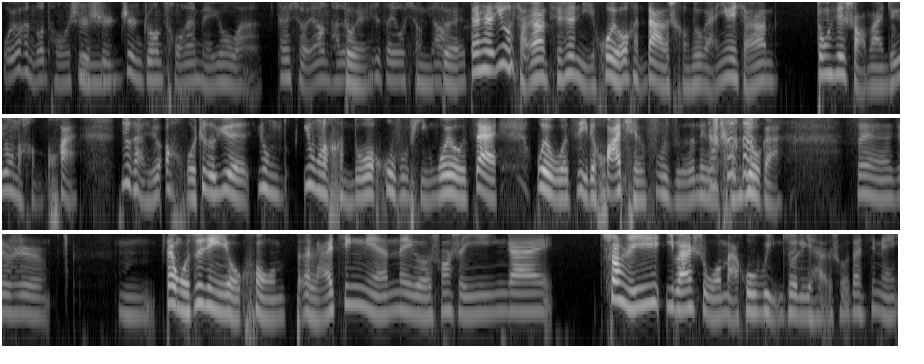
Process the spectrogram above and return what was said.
我有很多同事是嗯正装从来没用完，但是小样他就对一直在用小样。嗯对。但是用小样其实你会有很大的成就感，因为小样东西少嘛，你就用的很快，你就感觉哦，我这个月用用了很多护肤品，我有在为我自己的花钱负责的那种成就感。所以呢，就是，嗯，但我最近也有空，本来今年那个双十一应该双十一一般是我买护肤品最厉害的时候，但今年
